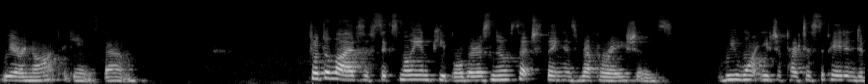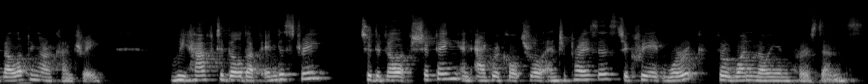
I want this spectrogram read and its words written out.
We are not against them. For the lives of 6 million people, there is no such thing as reparations. We want you to participate in developing our country. We have to build up industry, to develop shipping and agricultural enterprises to create work for 1 million persons.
